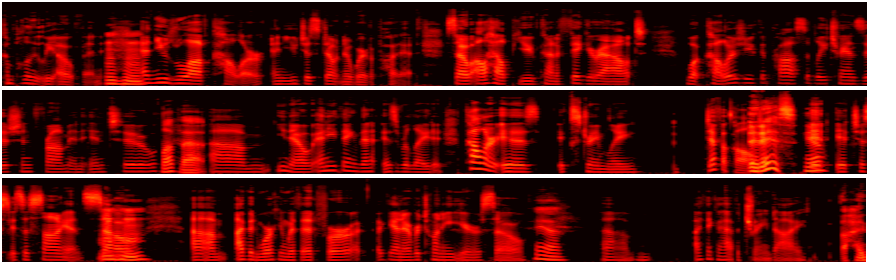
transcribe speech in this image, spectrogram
completely open. Mm-hmm. And you love color and you just don't know where to put it. So I'll help you kind of figure out what colors you could possibly transition from and into. Love that. um, you know, anything that is related. Color is extremely difficult. It is. Yeah. It, it just it's a science. So Mhm. um, I've been working with it for again over 20 years. So Yeah. um, I think I have a trained eye. I,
